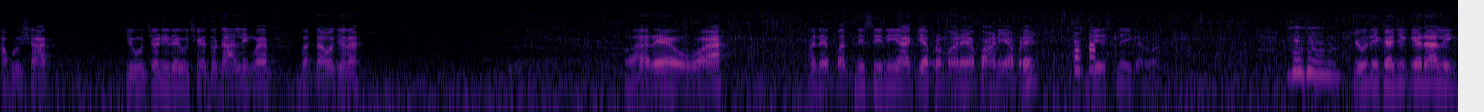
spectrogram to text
આપણું શાક કેવું ચડી રહ્યું છે તો ડાર્લિંગ વાઈફ બતાવો જરા. અરે વાહ. અને પત્નીશ્રીની આજ્ઞા પ્રમાણે આ પાણી આપણે વેસ્ટ નહીં કરવાનું. કેવું દેખાય છે કે ડાર્લિંગ?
